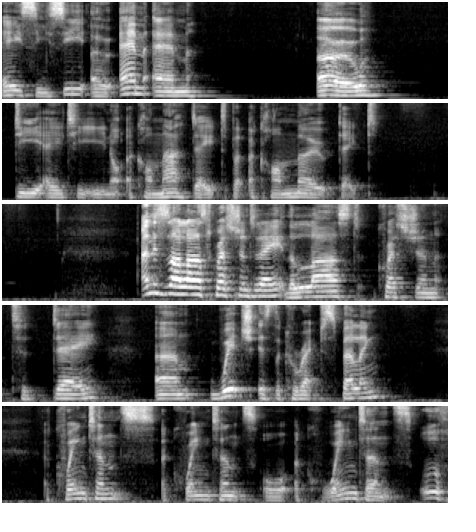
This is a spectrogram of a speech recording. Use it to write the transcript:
A C C O M M O D A T E, not accommodate, but accommodate. And this is our last question today. The last question today. Um, which is the correct spelling? Acquaintance, acquaintance, or acquaintance? Oof.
